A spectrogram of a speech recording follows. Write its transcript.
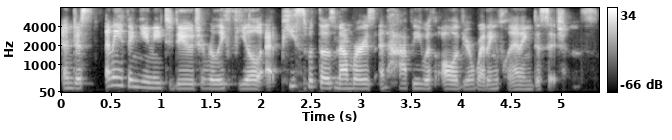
and just anything you need to do to really feel at peace with those numbers and happy with all of your wedding planning decisions.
